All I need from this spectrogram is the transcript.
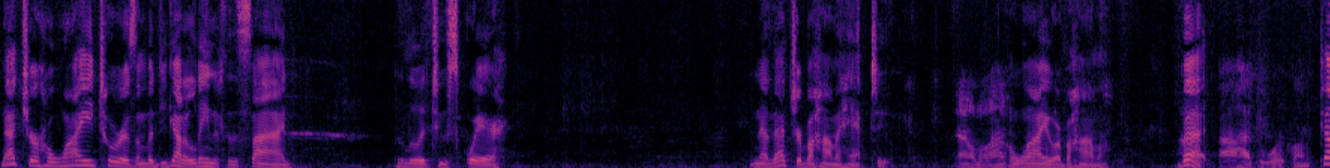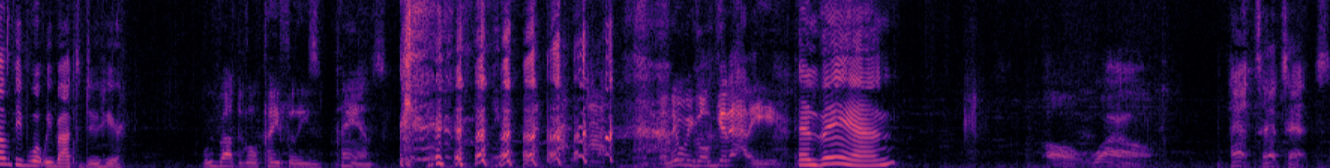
That's your Hawaii tourism, but you got to lean it to the side. A little bit too square. Now that's your Bahama hat too. I don't know. I Hawaii or Bahama. But it. I'll have to work on it. tell the people what we about to do here. We're about to go pay for these pants, and then we're gonna get out of here. And then, Oh wow! Hats, hats, hats.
